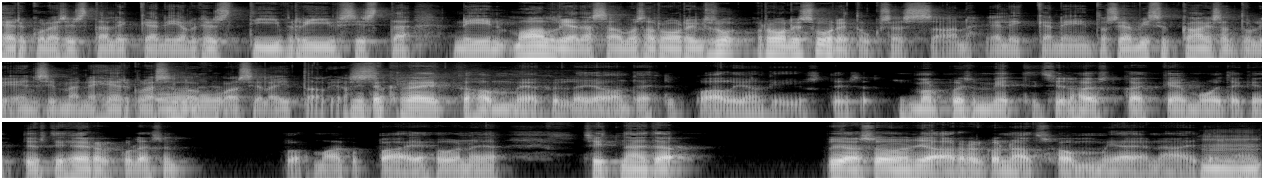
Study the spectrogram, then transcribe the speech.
Herkulesista, eli niin, oliko se Steve Reevesistä, niin mallia tässä omassa roolisuorituksessaan. Eli niin, tosiaan 58 tuli ensimmäinen Herkules-elokuva siellä Italiassa. Niitä Kreikka-hommia kyllä jo on tehty paljonkin justiinsa. Mä rupesin miettimään, että siellä olisi kaikkea muitakin. Tietysti Herkules varmaan aika pääjehuina. Ja sitten näitä Jason ja Argonauts-hommia ja näitä. Mm,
